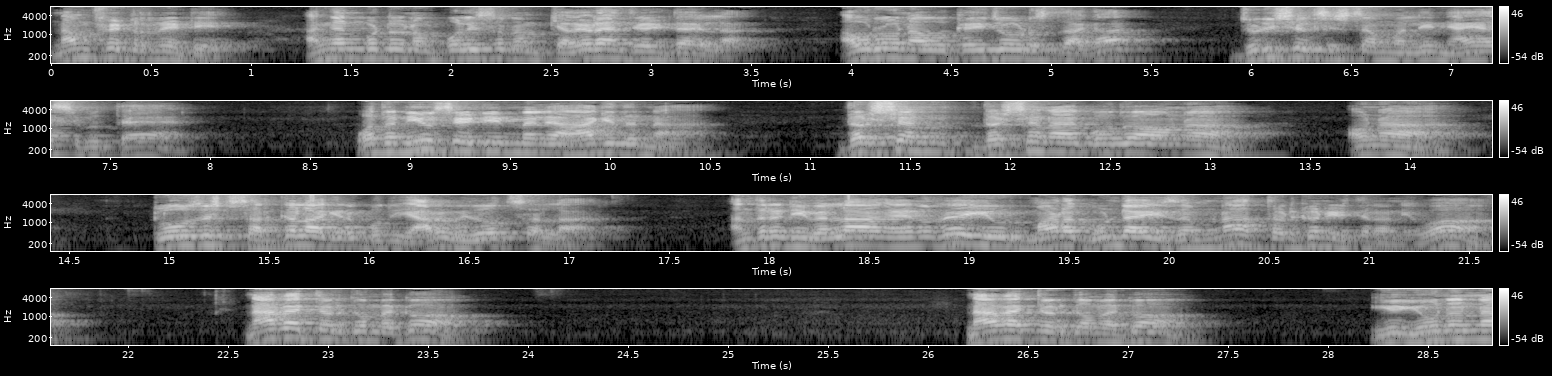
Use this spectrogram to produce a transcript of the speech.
ನಮ್ಮ ಫೆಟರ್ನಿಟಿ ಹಂಗನ್ಬಿಟ್ಟು ನಮ್ಮ ಪೊಲೀಸರು ನಮ್ಮ ಕೆಳಗಡೆ ಅಂತ ಹೇಳ್ತಾ ಇಲ್ಲ. ಅವರು ನಾವು ಕೈ ಜೋಡಿಸಿದಾಗ ಜುಡಿಷಿಯಲ್ ಸಿಸ್ಟಮ್ ಅಲ್ಲಿ ನ್ಯಾಯ ಸಿಗುತ್ತೆ. ಒಂದು ನ್ಯೂಸ್ ಏಟೀನ್ ಮೇಲೆ ಆಗಿದ್ದನ್ನು ದರ್ಶನ್ ದರ್ಶನ್ ಆಗ್ಬೋದು, ಅವನ ಅವನ ಕ್ಲೋಸೆಸ್ಟ್ ಸರ್ಕಲ್ ಆಗಿರ್ಬೋದು, ಯಾರು ವಿರೋಧಿಸಲ್ಲ. ಅಂದ್ರೆ ನೀವೆಲ್ಲ ಏನಂದ್ರೆ ಇವ್ರು ಮಾಡೋ ಗುಂಡಾಯಿಸಮ್ನ ತಡ್ಕೊಂಡಿರ್ತೀರ ನೀವು? ನಾವ್ಯಾಕೆ ತಡ್ಕೊಬೇಕು? ನಾವ್ಯಾಕೆ ತಡ್ಕೊಬೇಕು? ಇವನನ್ನ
